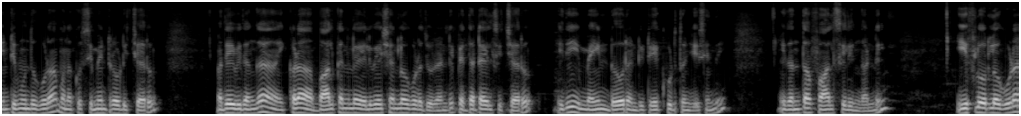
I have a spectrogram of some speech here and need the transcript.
ఇంటి ముందు కూడా మనకు సిమెంట్ రోడ్ ఇచ్చారు. అదేవిధంగా ఇక్కడ బాల్కనీలో ఎలివేషన్‌లో కూడా చూడండి పెద్ద టైల్స్ ఇచ్చారు. ఇది మెయిన్ డోర్ అండి. టేక్ వుడ్‌తోని చేసింది. ఇదంతా ఫాల్ సీలింగ్ అండి. ఈ ఫ్లోర్‌లో కూడా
